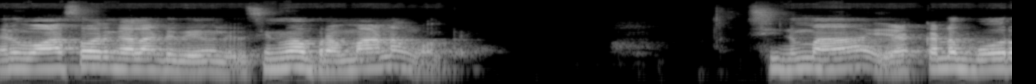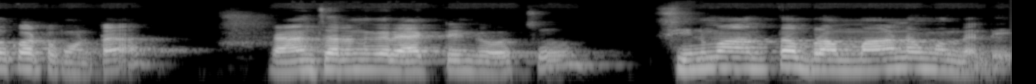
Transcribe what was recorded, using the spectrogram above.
కానీ వాస్తవానికి అలాంటిది ఏం లేదు. సినిమా బ్రహ్మాండంగా ఉంది. సినిమా ఎక్కడ బోరు కొట్టకుండా రామ్ చరణ్ గారి యాక్టింగ్ కావచ్చు సినిమా అంతా బ్రహ్మాండంగా ఉందండి.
